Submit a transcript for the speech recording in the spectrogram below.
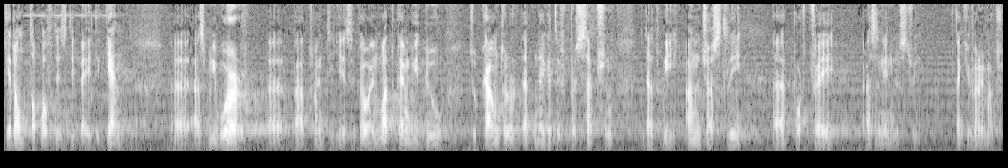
get on top of this debate again, uh, as we were about 20 years ago, and what can we do to counter that negative perception that we unjustly portray as an industry. Thank you very much.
